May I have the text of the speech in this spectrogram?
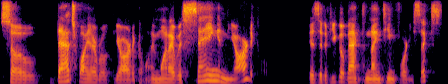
So that's why I wrote the article. And what I was saying in the article is that if you go back to 1946,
